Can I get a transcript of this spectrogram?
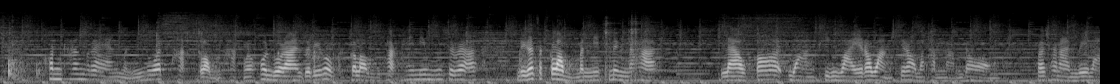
ำค่อนข้างแรงเหมือนนวดผักกล่อมผักนะคนโบราณจะเรียกว่ากล่อมผักให้นิ่มใช่ไหมคะนี่ก็จะกล่อมมันนิดนึงนะคะ แล้วก็วางทิ้งไว้ระหว่างที่เรามาทำน้ำดอง เพราะฉะนั้นเวลา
